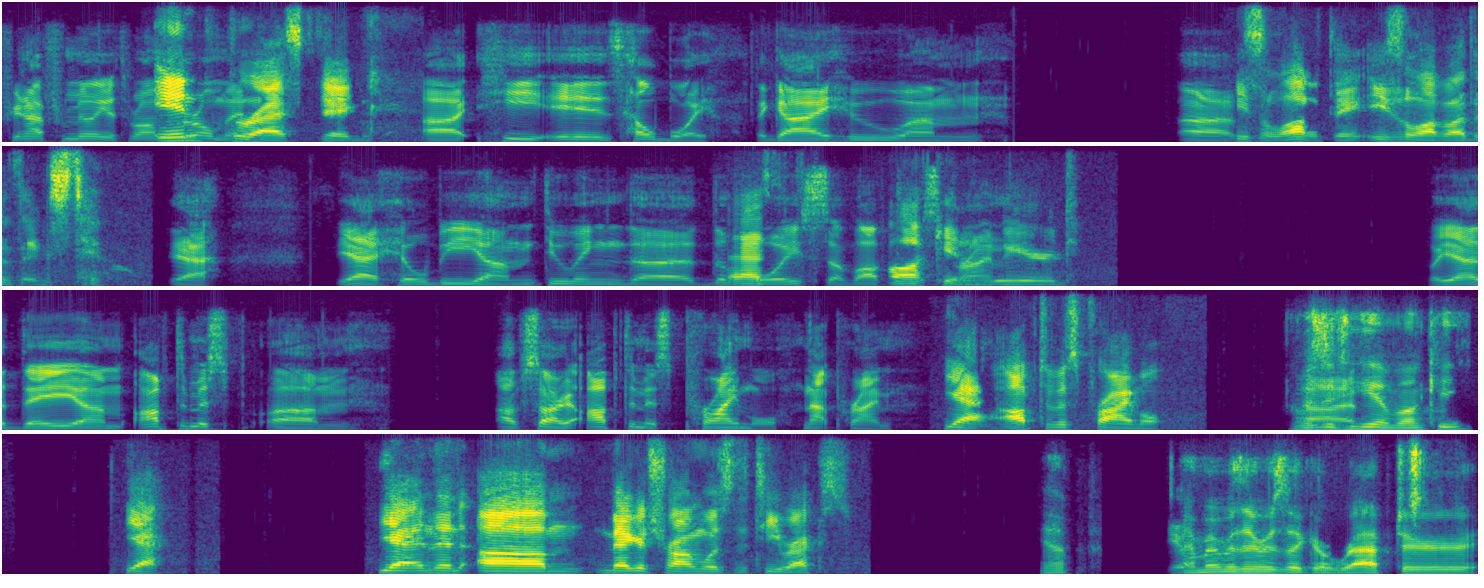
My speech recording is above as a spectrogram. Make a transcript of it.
If you're not familiar with Ron Perlman, Interesting. uh, he is Hellboy, the guy who, um, uh, He's a lot of things. He's a lot of other things too. yeah, yeah, he'll be um, doing the the That's voice of Optimus Fucking Prime. weird. But yeah, they um, Optimus, um, I'm sorry, Optimus Primal, not Prime. Yeah, Optimus Primal. Wasn't Uh, he a monkey? Yeah. Yeah, and then um Megatron was the T Rex. Yep. Yep. I remember there was like a raptor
